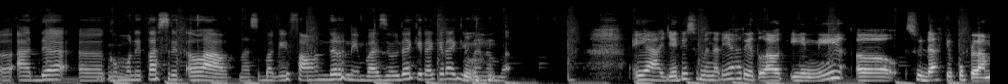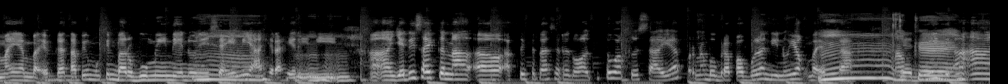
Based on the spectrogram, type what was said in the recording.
uh, ada uh, komunitas read aloud. Nah sebagai founder nih Mbak Zulda kira-kira gimana Mbak? Iya, jadi sebenarnya Read Loud ini uh, sudah cukup lama ya Mbak Eka, hmm. tapi mungkin baru booming di Indonesia hmm. ini akhir-akhir hmm. ini. Uh, jadi saya kenal uh, aktivitas Read Loud itu waktu saya pernah beberapa bulan di New York Mbak Eka. Hmm, jadi, okay. uh, uh,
